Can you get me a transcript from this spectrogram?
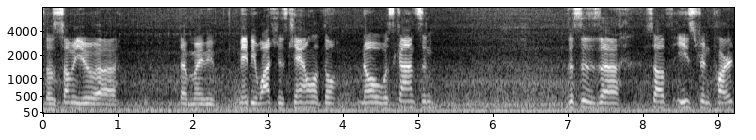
So some of you uh, that maybe maybe watch this channel don't know Wisconsin. This is uh, southeastern part.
